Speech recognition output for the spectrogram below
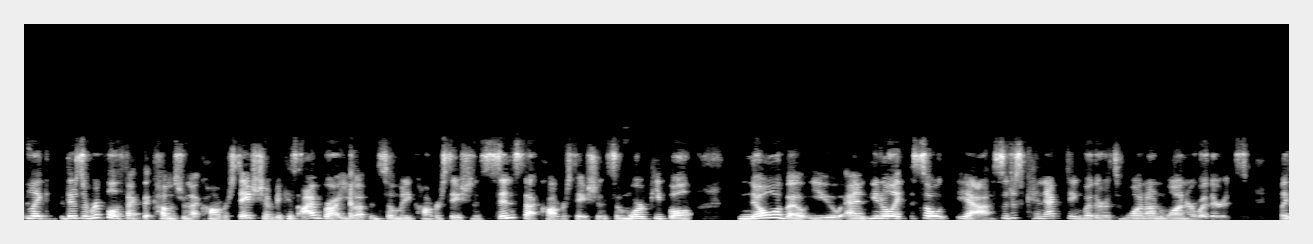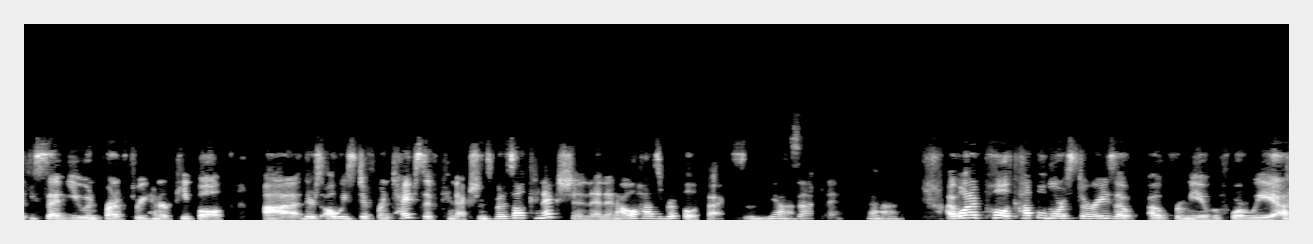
like there's a ripple effect that comes from that conversation because I've brought you up in so many conversations since that conversation. So more people know about you and, you know, like, so yeah, so just connecting, whether it's one on one or whether it's like you said, you in front of 300 people, uh, there's always different types of connections, but it's all connection and it all has ripple effects. And yeah. Exactly. Yeah. I want to pull a couple more stories out, out from you before we uh,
